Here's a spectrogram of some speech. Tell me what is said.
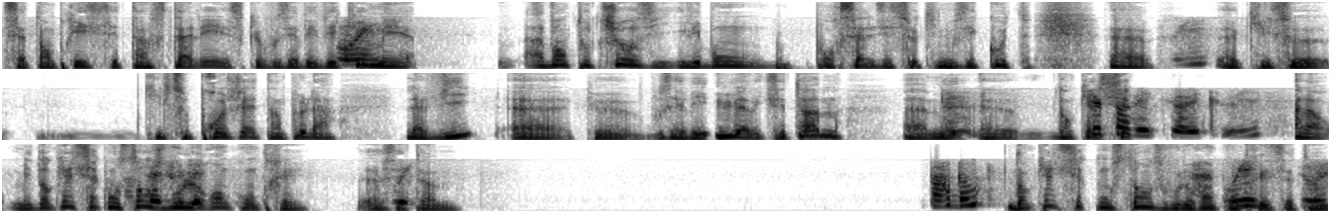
cette emprise s'est installée et ce que vous avez vécu. Mais avant toute chose, il est bon pour celles et ceux qui nous écoutent qu'ils se, qu'ils se projettent un peu la, la vie que vous avez eue avec cet homme. mais mmh. dans quelles pas vécu avec lui. Alors, mais dans quelles circonstances vous le rencontrez, cet homme? Pardon Dans quelles circonstances vous le rencontrez, cet homme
